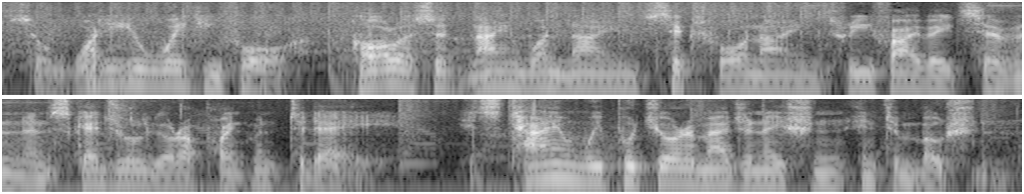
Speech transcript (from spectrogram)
So, what are you waiting for? Call us at 919 649 3587 and schedule your appointment today. It's time we put your imagination into motion.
